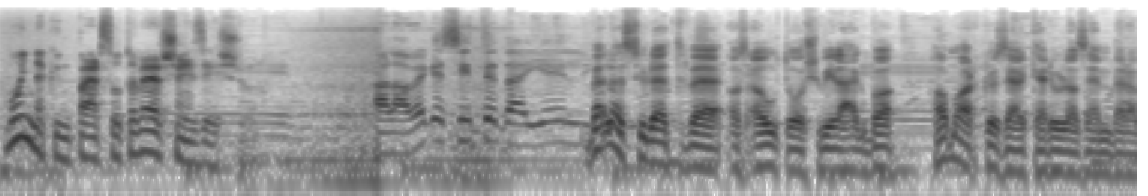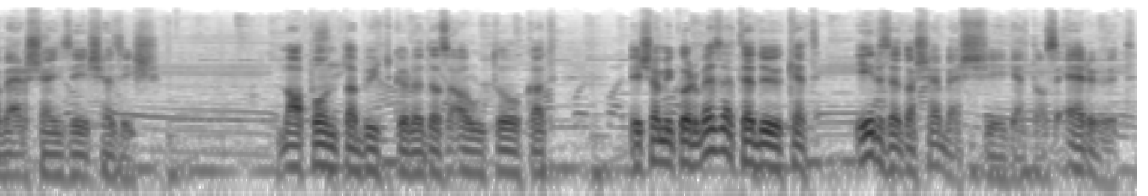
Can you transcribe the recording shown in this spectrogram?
Mondj nekünk pár szót a versenyzésről. Beleszületve az autós világba, hamar közel kerül az ember a versenyzéshez is. Naponta bütykölöd az autókat, és amikor vezeted őket, érzed a sebességet, az erőt.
